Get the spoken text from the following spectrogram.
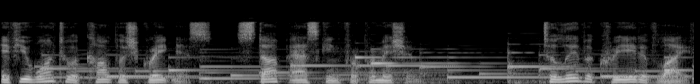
If you want to accomplish greatness, stop asking for permission. To live a creative life,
